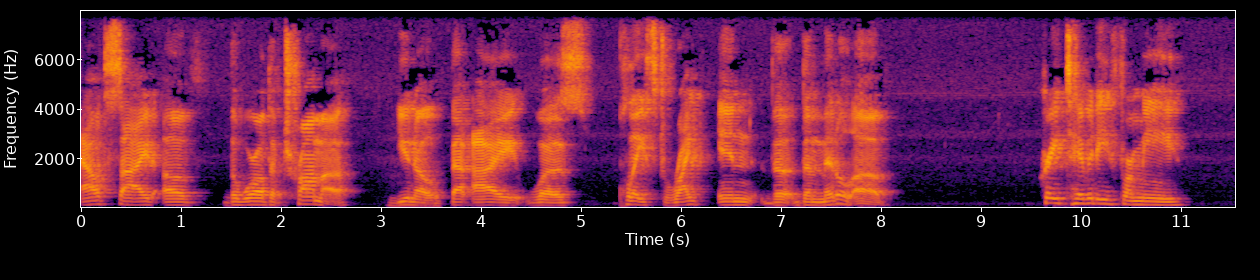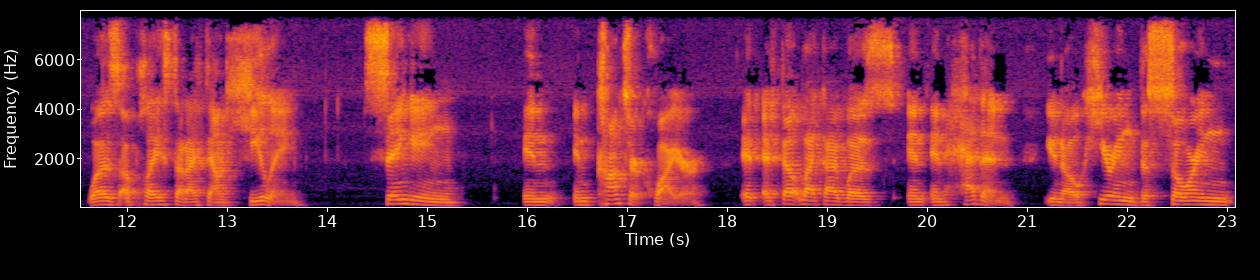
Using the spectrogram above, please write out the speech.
outside of the world of trauma. Hmm. You know that I was placed right in the, the middle of. Creativity for me was a place that I found healing. Singing in in concert choir, it, it felt like I was in, in heaven, you know, hearing the soaring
